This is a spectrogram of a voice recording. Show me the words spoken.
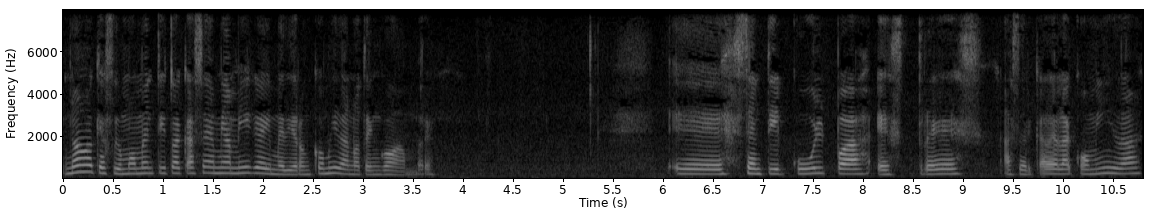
no, que fui un momentito a casa de mi amiga y me dieron comida, no tengo hambre. Eh, sentir culpa, estrés acerca de la comida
